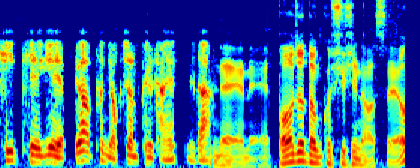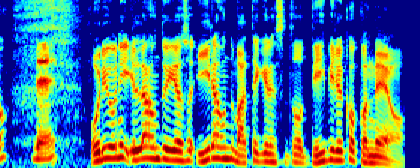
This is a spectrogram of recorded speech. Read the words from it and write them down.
KT에게 뼈아픈 역전패를 당했습니다. 네네. 네. 버저 덩크슛이 나왔어요. 네. 오리온이 1라운드 이어서 2라운드 맞대결에서도 DB를 꺾었네요.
